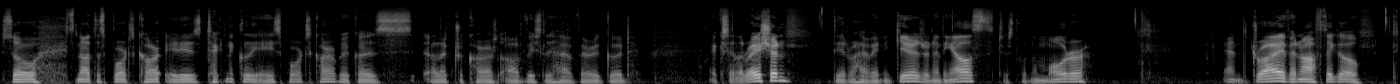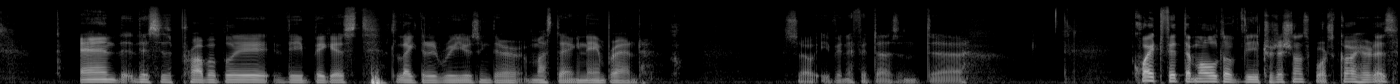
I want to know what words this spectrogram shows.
So it's not the sports car. It is technically a sports car because electric cars obviously have very good acceleration. They don't have any gears or anything else, just with the motor and the drive and off they go and this is probably the biggest like they're reusing their Mustang name brand. So even if it doesn't uh, quite fit the mold of the traditional sports car here it is.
